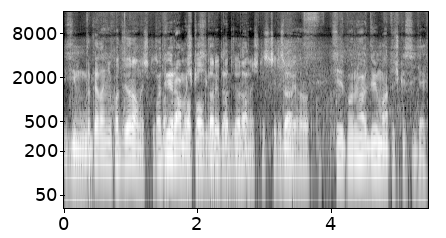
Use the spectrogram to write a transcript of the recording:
зимують. Так это не по две рамочки. По две рамочки По полторы, сидят, по да, две да. рамочки через Да. перегородку. Ці порога дві маточки сидять.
